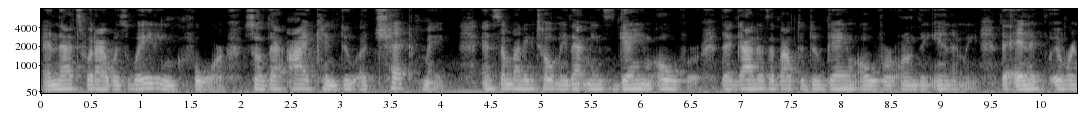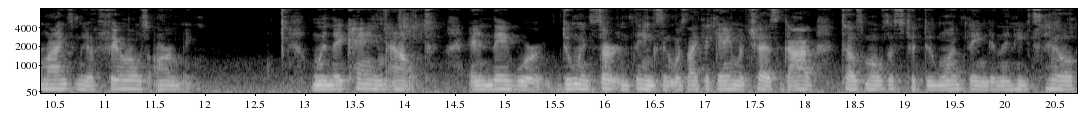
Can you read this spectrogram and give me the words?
And that's what I was waiting for so that I can do a checkmate. And somebody told me that means game over, that God is about to do game over on the enemy. And it, it reminds me of Pharaoh's army when they came out and they were doing certain things and it was like a game of chess. God tells Moses to do one thing and then he tell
